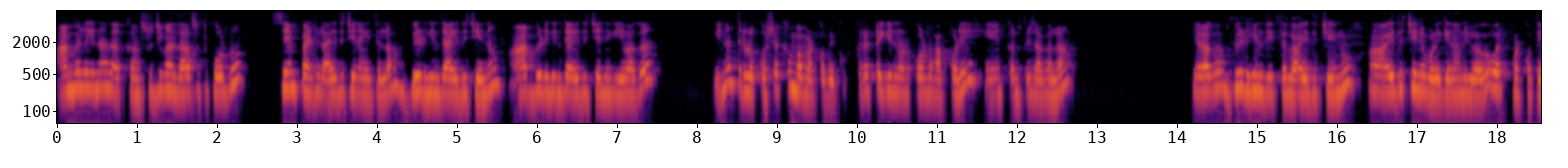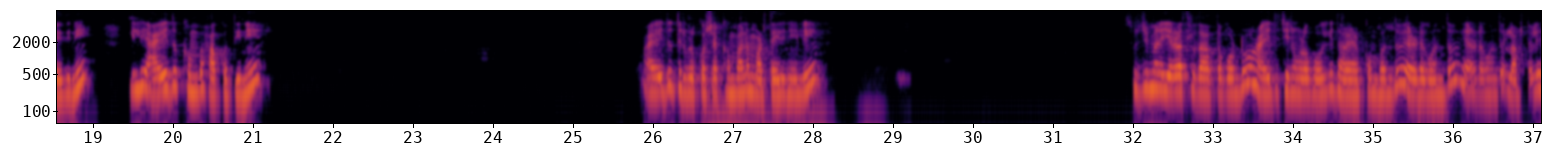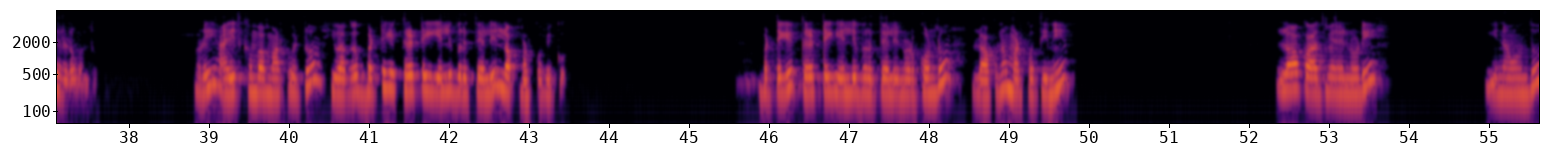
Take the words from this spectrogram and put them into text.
ಆಮೇಲೆ ಇನ್ನು ಕ ಸುಜ್ಜಿ ಮೇಲೆ ದಾರ ಸುತ್ತಕೊಂಡು ಸೇಮ್ ಪಾಯಿಂಟಲ್ಲಿ ಐದು ಚೈನ್ ಐತಲ್ಲ ಬೀಡ್ ಹಿಂದೆ ಐದು ಚೈನು ಆ ಬೀಡ್ ಹಿಂದೆ ಐದು ಚೈನಿಗೆ ಇವಾಗ ಇನ್ನು ತ್ರಿಬಳ ಕೋಶ ಕಂಬ ಮಾಡ್ಕೋಬೇಕು. ಕರೆಕ್ಟಾಗಿ ನೋಡಿಕೊಂಡು ಹಾಕ್ಕೊಳ್ಳಿ. ಏನು ಕನ್ಫ್ಯೂಸ್ ಆಗೋಲ್ಲ. ಯಾವಾಗ ಬೀಡ್ ಹಿಂದೆ ಇತ್ತಲ್ಲ, ಐದು ಚೈನು ಆ ಐದು ಚೈನ್ ಒಳಗೆ ನಾನು ಇವಾಗ ವರ್ಕ್ ಮಾಡ್ಕೋತಾ ಇದ್ದೀನಿ. ಇಲ್ಲಿ ಐದು ಕಂಬ ಹಾಕೋತೀನಿ. ಐದು ತ್ರಿಬಳ ಕೋಶ ಕಂಬನ ಮಾಡ್ತಾ ಇದ್ದೀನಿ ಇಲ್ಲಿ. ಸುಜಿ ಮೇಲೆ ಎರಡು ಸಲ ದಾರ ತಗೊಂಡು ಐದು ಚೀನ ಒಳಗೆ ಹೋಗಿ ದಾರ ಎಳ್ಕೊಂಬಂದು ಎರಡಿಗೆ ಒಂದು ಎರಡಿಗೆ ಒಂದು ಲಾಸ್ಟಲ್ಲಿ ಎರಡು ಒಂದು. ನೋಡಿ, ಐದು ಕಂಬ ಮಾಡ್ಕೊಬಿಟ್ಟು ಇವಾಗ ಬಟ್ಟೆಗೆ ಕರೆಕ್ಟಾಗಿ ಎಲ್ಲಿ ಬರುತ್ತೆ ಅಲ್ಲಿ ಲಾಕ್ ಮಾಡ್ಕೋಬೇಕು. ಬಟ್ಟೆಗೆ ಕರೆಕ್ಟಾಗಿ ಎಲ್ಲಿ ಬರುತ್ತೆ ಅಲ್ಲಿ ನೋಡಿಕೊಂಡು ಲಾಕ್ನ ಮಾಡ್ಕೋತೀನಿ. ಲಾಕ್ ಆದಮೇಲೆ ನೋಡಿ ಈ ನಾವೊಂದು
